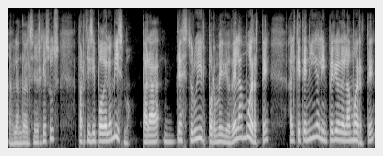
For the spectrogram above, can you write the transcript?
hablando del Señor Jesús, participó de lo mismo para destruir por medio de la muerte al que tenía el imperio de la muerte,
